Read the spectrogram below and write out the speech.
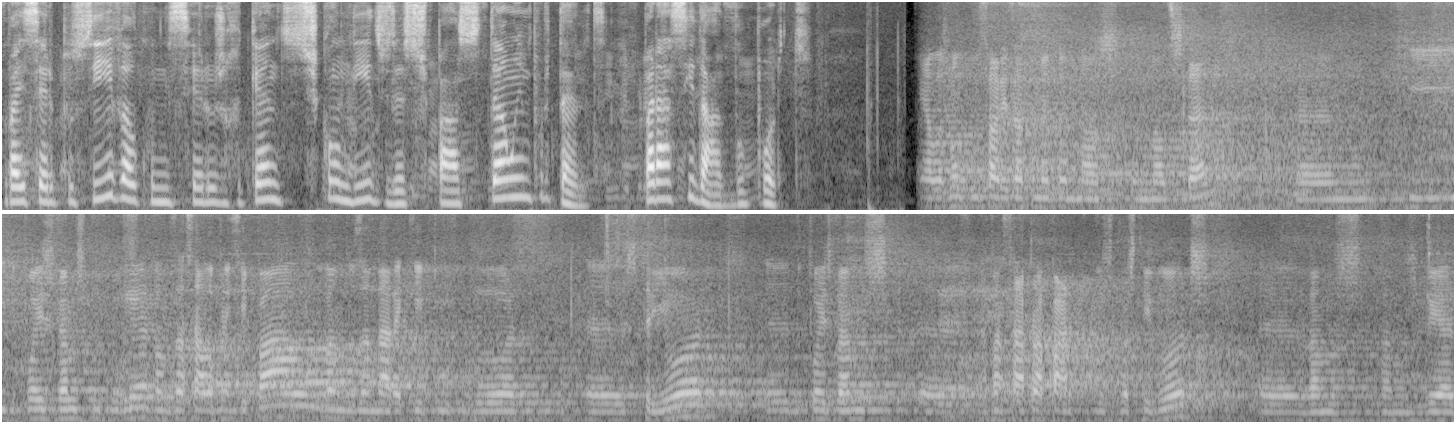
Vai ser possível conhecer os recantos escondidos deste espaço tão importante para a cidade do Porto. Elas vão começar exatamente onde nós, onde nós estamos um, depois vamos percorrer, vamos à sala principal, vamos andar aqui pelo corredor uh, exterior, uh, depois vamos uh, avançar para a parte dos bastidores, vamos, vamos ver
